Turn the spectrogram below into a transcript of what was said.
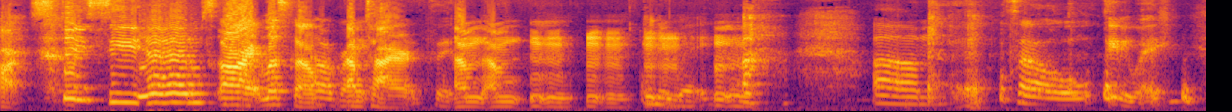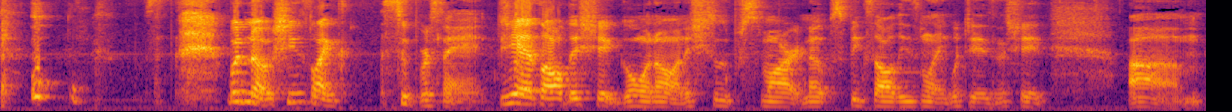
All right, Stacy Adams. All right, let's go. Right, I'm tired. I'm. I'm. Mm-mm, mm-mm, Anyway. um. So anyway. But no, she's like super saiyan. She has all this shit going on, and she's super smart. Nope, speaks all these languages and shit. Um,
